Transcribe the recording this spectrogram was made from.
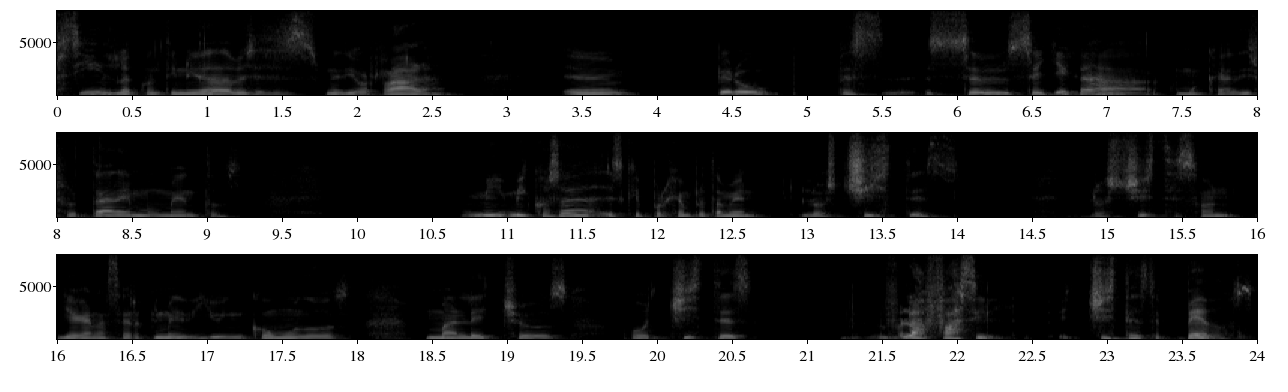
Sí, la continuidad a veces es medio rara, eh, pero pues se, se llega a, como que a disfrutar en momentos. Mi, mi cosa es que, por ejemplo, también los chistes, los chistes son, llegan a ser medio incómodos, mal hechos, o chistes, la fácil, chistes de pedos,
